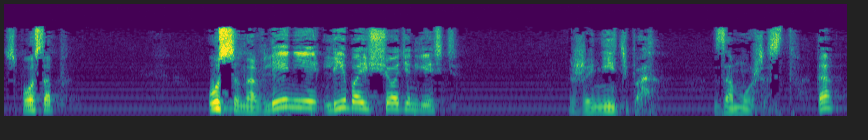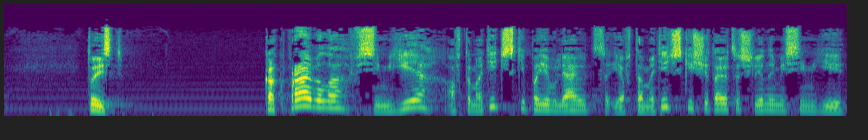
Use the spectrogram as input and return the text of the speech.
способ – усыновление, либо еще один есть – женитьба, замужество. Да? То есть, как правило, в семье автоматически появляются и автоматически считаются членами семьи,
